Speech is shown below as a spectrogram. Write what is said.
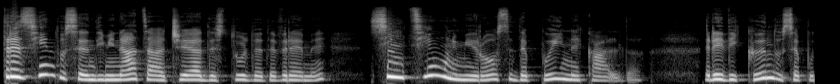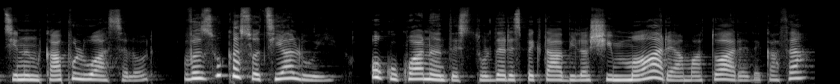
trezindu-se în dimineața aceea destul de devreme, simți un miros de pâine caldă. Ridicându-se puțin în capul oaselor, văzu că soția lui, o cucoană destul de respectabilă și mare amatoare de cafea,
